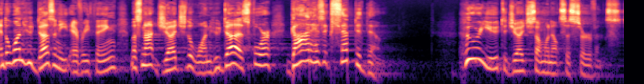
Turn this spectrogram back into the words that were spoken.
And the one who doesn't eat everything must not judge the one who does, for God has accepted them. Who are you to judge someone else's servants?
